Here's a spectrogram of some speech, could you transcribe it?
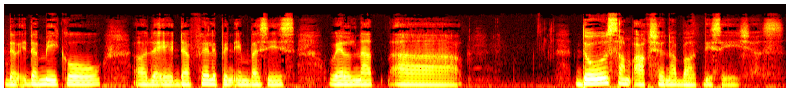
the the uh, the the Philippine embassies will not uh, do some action about these issues.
